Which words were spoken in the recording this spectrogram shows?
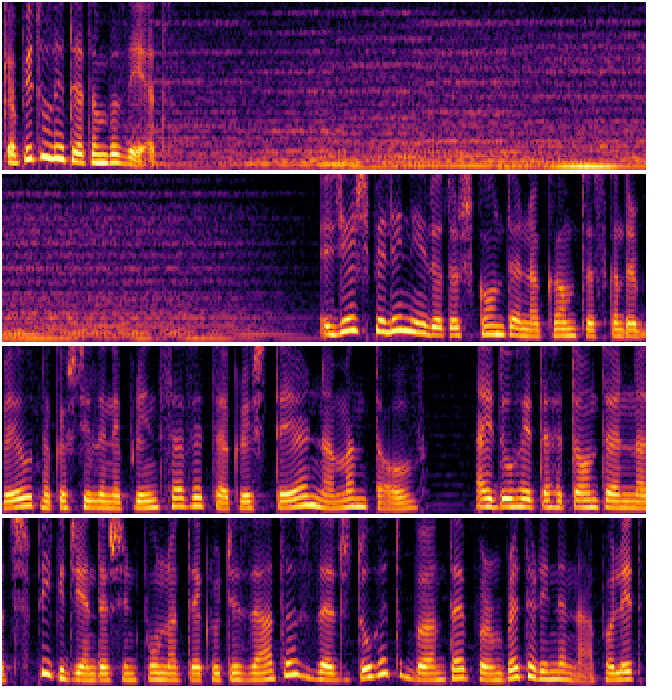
Kapitulli 18 Gjergj Pelini do të shkonte në këmbë të Skënderbeut në këshillin e princave të krishterë në Mantovë. Ai duhej të hetonte në ç'pikë gjendeshin punët e kryqëzatës dhe ç'duhej të bënte për mbretërinë e Napolit.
